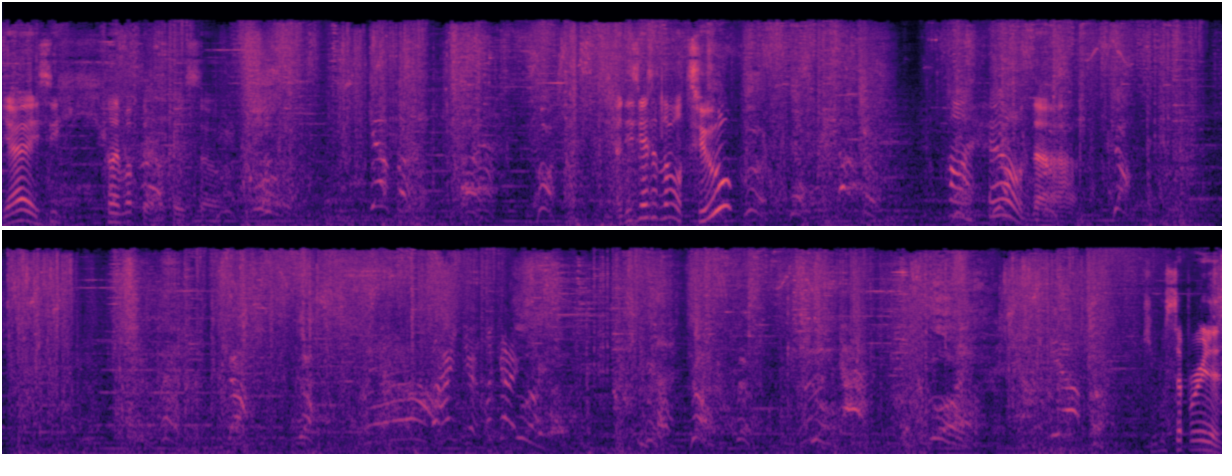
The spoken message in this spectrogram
Yeah, you see, he climbed up there. Okay, so. And these guys at level two? Oh hell nah. Keep them separated.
